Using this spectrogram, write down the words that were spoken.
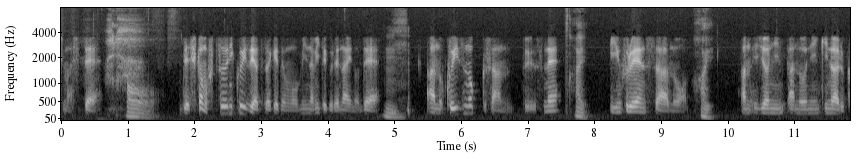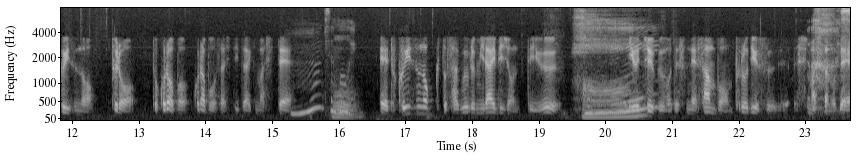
しまして。でしかも普通にクイズやっただけでもみんな見てくれないので、うん、あのクイズノックさんというですね、はい、インフルエンサーのはい、あの非常にあの人気のあるクイズのプロとコラボコラボをさせていただきまして、すごい。えーと、クイズノックと探る未来ビジョンっていう YouTube をですね3本プロデュースしましたので。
